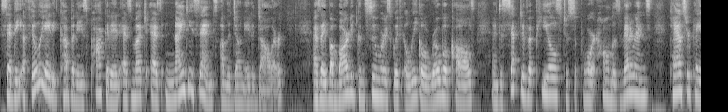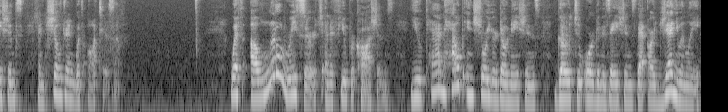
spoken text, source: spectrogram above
said the affiliated companies pocketed as much as 90 cents on the donated dollar as they bombarded consumers with illegal robocalls and deceptive appeals to support homeless veterans, cancer patients, and children with autism. With a little research and a few precautions, you can help ensure your donations go to organizations that are genuinely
